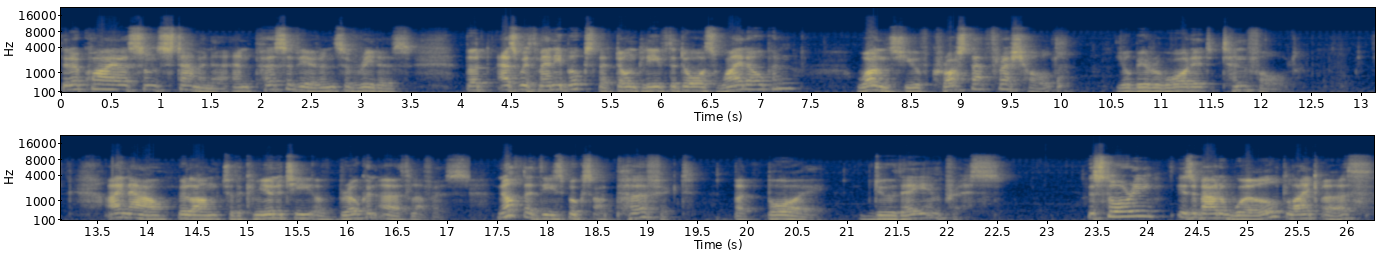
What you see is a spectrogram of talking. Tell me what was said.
They require some stamina and perseverance of readers, but as with many books that don't leave the doors wide open, once you've crossed that threshold, you'll be rewarded tenfold. I now belong to the community of broken earth lovers. Not that these books are perfect, but boy, do they impress. The story is about a world like Earth,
